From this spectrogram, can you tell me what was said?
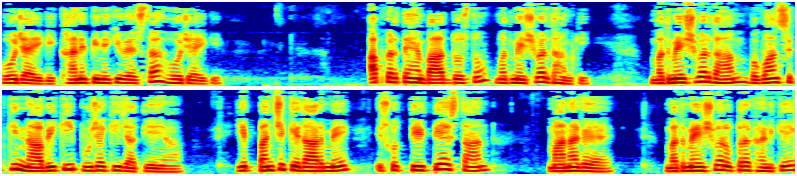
हो जाएगी खाने पीने की व्यवस्था हो जाएगी। अब करते हैं बात दोस्तों, मधमेश्वर धाम की। मधमेश्वर धाम भगवान शिव की नाभि की पूजा की जाती है यहाँ। ये पंच केदार में इसको तृतीय स्थान माना गया है। मधमेश्वर उत्तराखंड के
